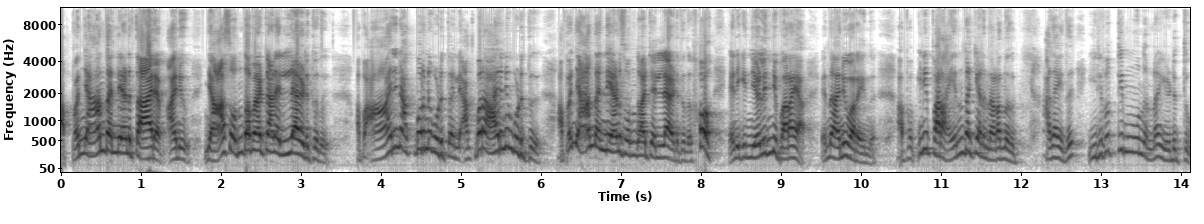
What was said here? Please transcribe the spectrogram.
അപ്പം ഞാൻ തന്നെയാണ് താരം അനു. ഞാൻ സ്വന്തമായിട്ടാണ് എല്ലാം എടുത്തത്. അപ്പൊ ആര്യൻ അക്ബറിന് കൊടുത്തല്ലേ? അക്ബർ ആരിനും കൊടുത്ത്. അപ്പൊ ഞാൻ തന്നെയാണ് സ്വന്തമായിട്ട് എല്ലാം എടുത്തത്. ഹോ എനിക്ക് ഞെളിഞ്ഞ് പറയാം എന്ന് അനു പറയുന്നത്. അപ്പം ഇനി പറ എന്തൊക്കെയാണ് നടന്നത്? അതായത് ഇരുപത്തിമൂന്നെണ്ണം എടുത്തു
